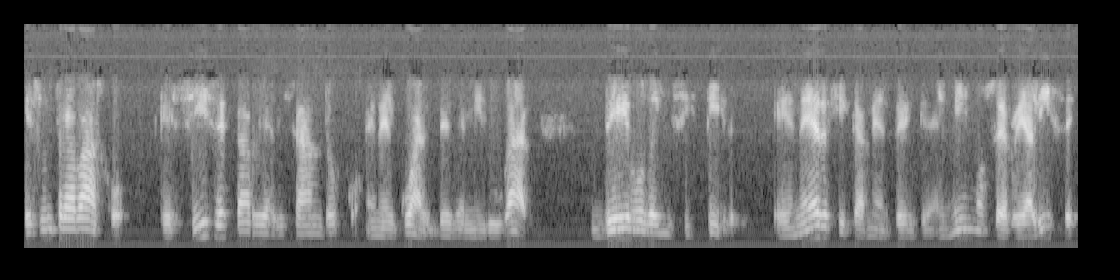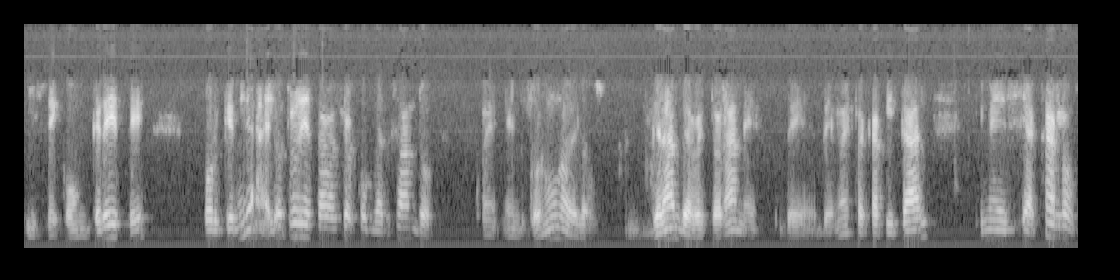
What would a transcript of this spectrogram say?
es un trabajo que sí se está realizando, en el cual desde mi lugar debo de insistir enérgicamente en que el mismo se realice y se concrete, porque mira, el otro día estaba yo conversando con, uno de los grandes restaurantes de, nuestra capital y me decía, Carlos,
